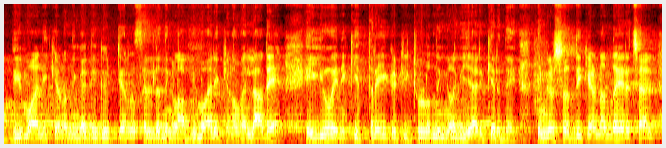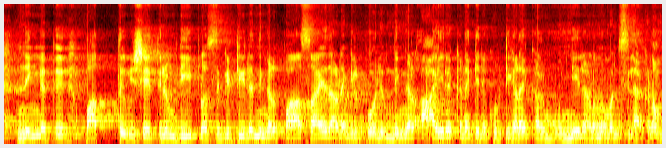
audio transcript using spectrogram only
അഭിമാനിക്കണം. നിങ്ങൾക്ക് കിട്ടിയ റിസൾട്ട് നിങ്ങൾ അഭിമാനിക്കണം. അല്ലാതെ അയ്യോ എനിക്ക് ഇത്രയേ കിട്ടിയിട്ടുള്ളൂ നിങ്ങൾ വിചാരിക്കരുത്. നിങ്ങൾ ശ്രദ്ധിക്കേണ്ട എന്താ വെച്ചാൽ നിങ്ങൾക്ക് പത്ത് വിഷയത്തിലും ഡി പ്ലസ് കിട്ടിയിട്ട് നിങ്ങൾ പാസ്സായതാണെങ്കിൽ പോലും നിങ്ങൾ ആയിരക്കണക്കിന് കുട്ടികളെക്കാൾ മുന്നിലാണെന്ന് മനസ്സിലാക്കണം.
